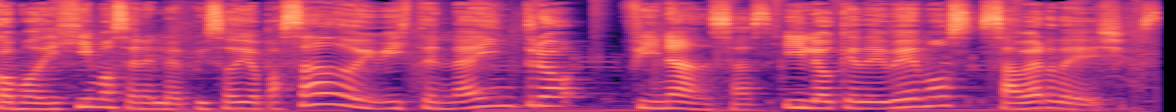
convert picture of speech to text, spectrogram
como dijimos en el episodio pasado y viste en la intro, finanzas y lo que debemos saber de ellas.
